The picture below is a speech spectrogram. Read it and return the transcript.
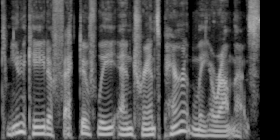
communicate effectively and transparently around that.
